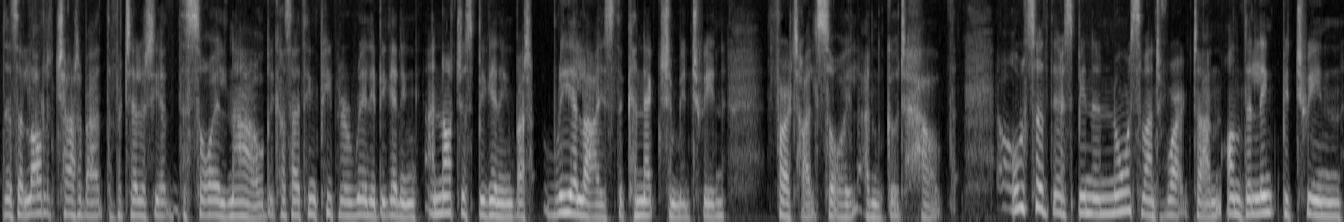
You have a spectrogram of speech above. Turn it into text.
There's a lot of chat about the fertility of the soil now because I think people are really beginning, and not just beginning, but realise the connection between fertile soil and good health. Also, there's been an enormous amount of work done on the link between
